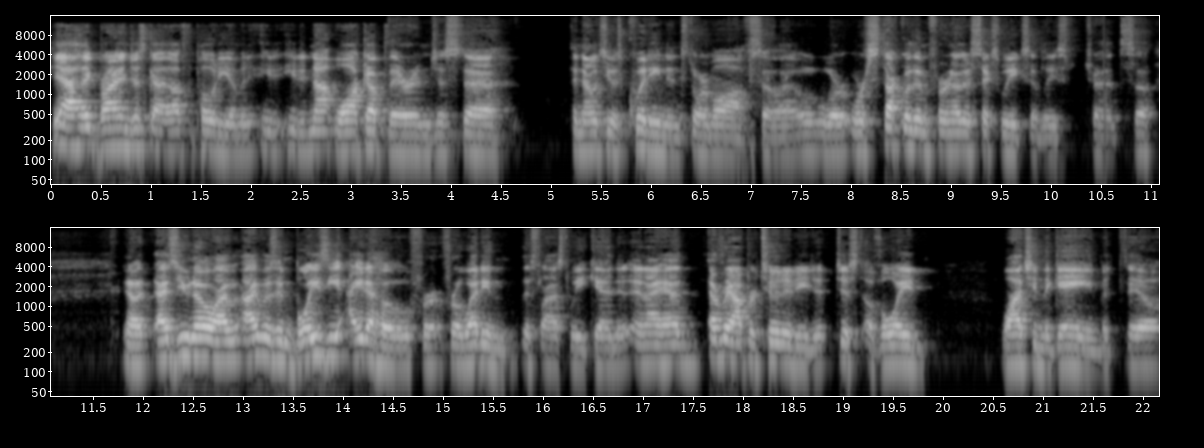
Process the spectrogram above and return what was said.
Yeah, I think Brian just got off the podium and he, he did not walk up there and just uh, announce he was quitting and storm off. So uh, we're, we're stuck with him for another six weeks at least, Trent. So, you know, as you know, I, I was in Boise, Idaho for, for a wedding this last weekend, and I had every opportunity to just avoid watching the game. But you know,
